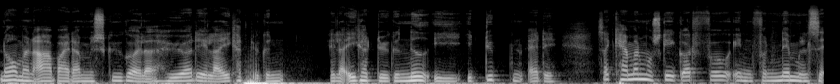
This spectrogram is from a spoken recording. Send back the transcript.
når man arbejder med skygger, eller hører det, eller ikke har dykket, eller ikke har dykket ned i, i dybden af det, så kan man måske godt få en fornemmelse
